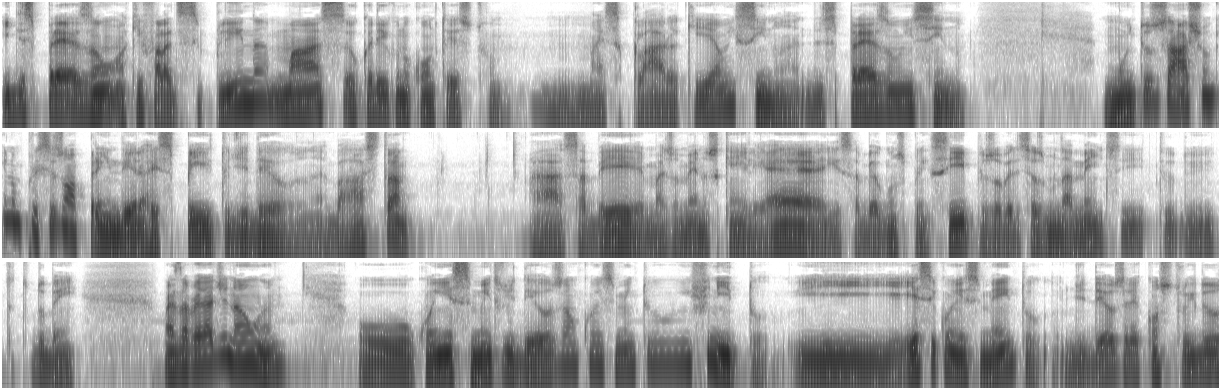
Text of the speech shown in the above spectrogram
e desprezam, aqui fala disciplina, mas eu creio que no contexto mais claro aqui é o ensino, né? desprezam o ensino. Muitos acham que não precisam aprender a respeito de Deus, né? basta a saber mais ou menos quem ele é e saber alguns princípios, obedecer os mandamentos e tudo, e tá tudo bem. Mas na verdade não, né? O conhecimento de Deus é um conhecimento infinito e esse conhecimento de Deus ele é construído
